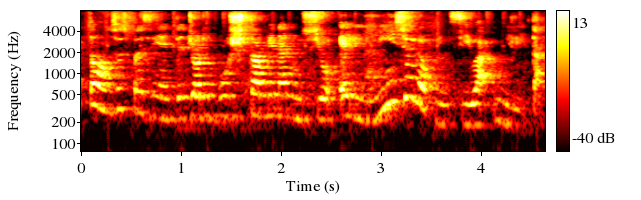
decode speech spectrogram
entonces presidente George Bush también anunció el inicio de la ofensiva militar.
